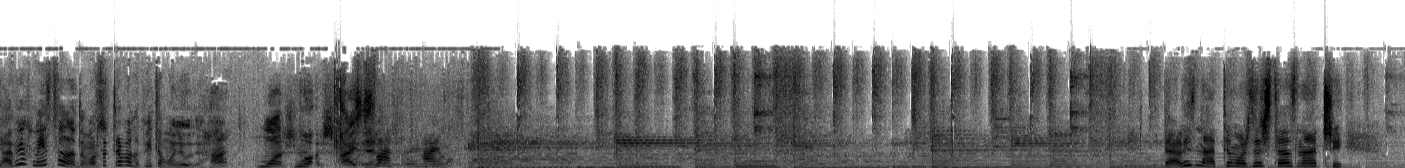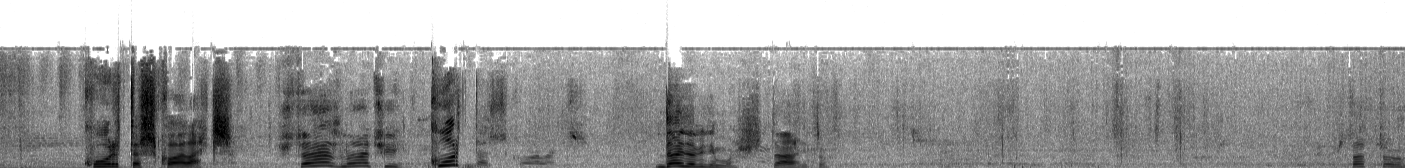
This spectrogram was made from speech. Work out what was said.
Ja bih mislila da možda treba da pitamo ljude, ha? Može. Može. Ajde. Slažem. Ajmo. Da li znate možda šta znači kurtoš kolač? Šta znači? Kurtoš kolač. Daj da vidimo šta je to. Šta to?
